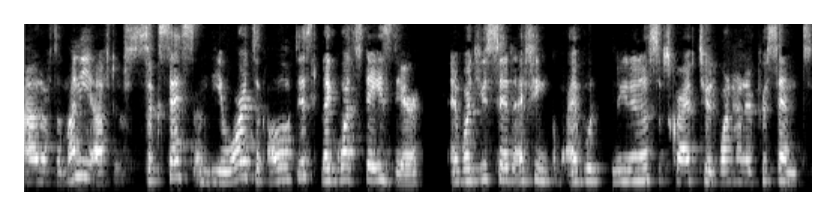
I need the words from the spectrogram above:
out of the money, after success and the awards and all of this, like what stays there? And what you said, I think I would, you know, subscribe to it 100%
